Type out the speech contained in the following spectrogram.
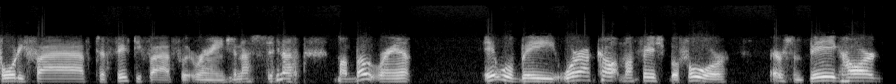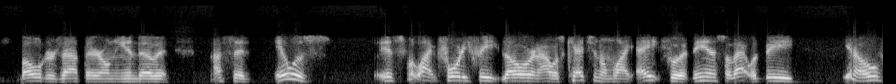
45 to 55 foot range. And I said, you know, my boat ramp, it will be where I caught my fish before. There were some big, hard boulders out there on the end of it. I said, it was it's like 40 feet lower, and I was catching them like eight foot then, so that would be, you know,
